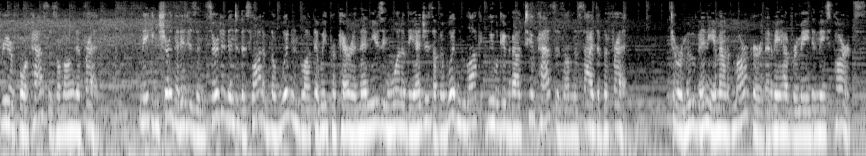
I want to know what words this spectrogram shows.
3 or 4 passes along the fret making sure that it is inserted into the slot of the wooden block that we prepare and then using one of the edges of the wooden block, we will give about two passes on the sides of the fret to remove any amount of marker that may have remained in these parts.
